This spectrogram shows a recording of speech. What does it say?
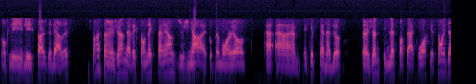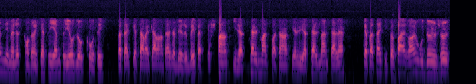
contre les, les Stars de Dallas je pense que c'est un jeune avec son expérience du junior à la Coupe Memorial à, Équipe Canada. C'est un jeune qui me laisse porter à croire que si on lui donne des minutes contre un quatrième trio de l'autre côté, peut-être que ça va être l'avantage à Bérubé parce que je pense qu'il a tellement de potentiel, il a tellement de talent que peut-être qu'il peut faire un ou deux jeux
